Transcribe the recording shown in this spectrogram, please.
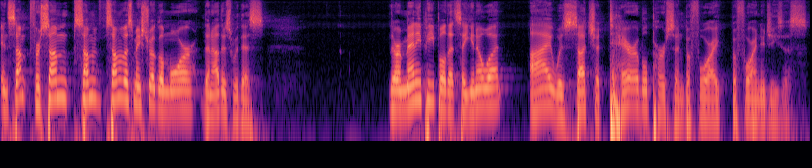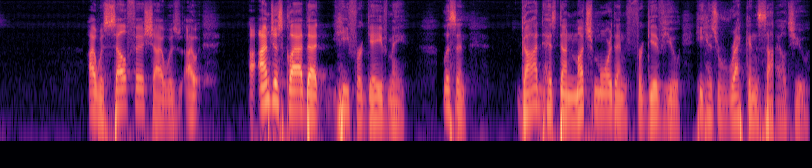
and some, for some, some, some of us may struggle more than others with this. There are many people that say, you know what? I was such a terrible person before I, before I knew Jesus. I was selfish. I was, I, I'm just glad that he forgave me. Listen, God has done much more than forgive you. He has reconciled you.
